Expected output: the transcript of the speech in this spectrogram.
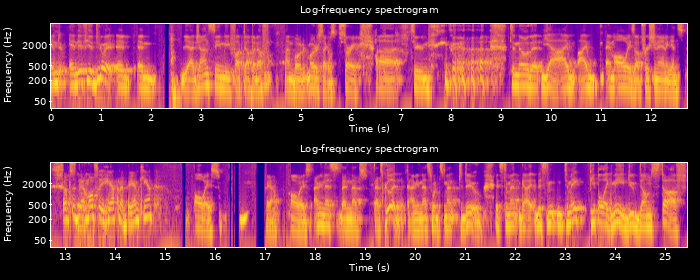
And and if you do it and and yeah, John's seen me fucked up enough on motor, motorcycles. Sorry, uh, to to know that yeah, I I am always up for shenanigans. Doesn't that mostly happen at band camp? Always. Yeah, always. I mean, that's then that's that's good. I mean, that's what it's meant to do. It's to meant. It's to make people like me do dumb stuff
